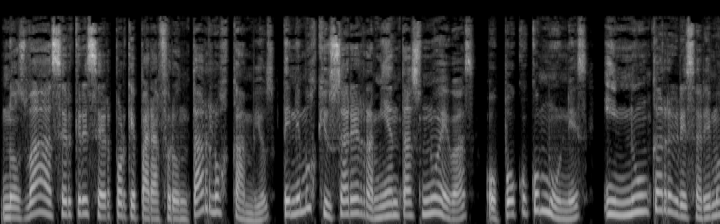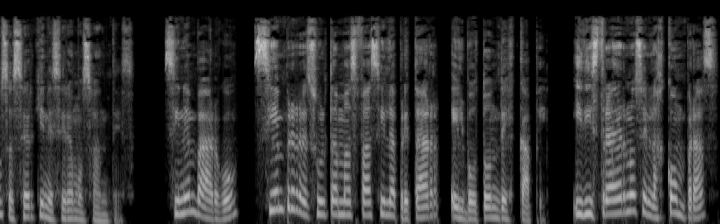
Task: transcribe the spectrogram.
nos va a hacer crecer porque para afrontar los cambios tenemos que usar herramientas nuevas o poco comunes y nunca regresaremos a ser quienes éramos antes. Sin embargo, siempre resulta más fácil apretar el botón de escape y distraernos en las compras,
